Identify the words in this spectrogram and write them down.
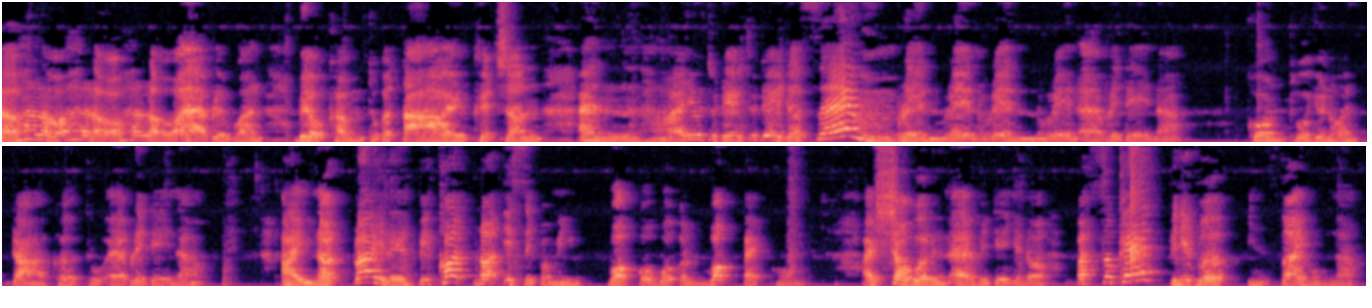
Hello, hello, hello, hello, everyone. Welcome to the Thai kitchen. And how are you today? Today the same rain, rain, rain, rain every day now. Cold to you know and darker to every day now. I not fly rain because not easy for me. Walk or work and walk back home. I shower in every day, you know. But okay. Finish work inside home now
